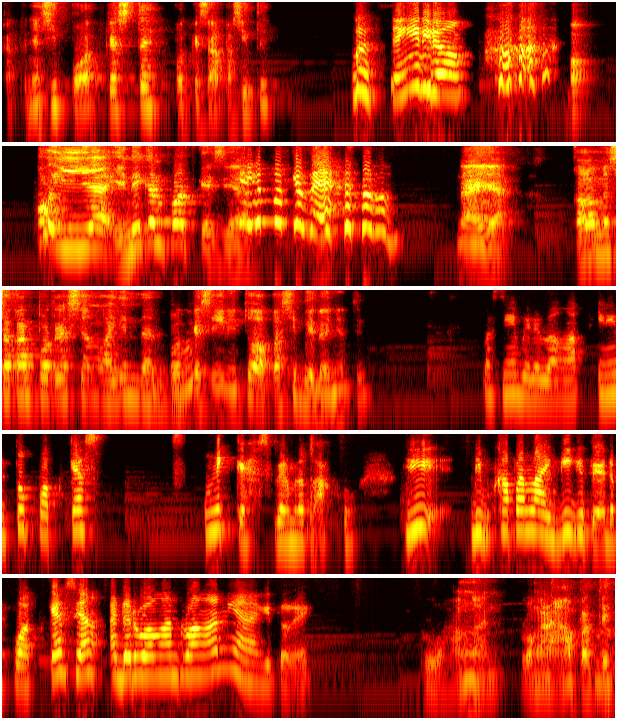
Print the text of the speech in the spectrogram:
Katanya sih podcast, Teh. Podcast apa sih, Teh? Wah, yang ini dong. Oh iya, ini kan podcast ya. Podcast ya. Nah ya, kalau misalkan podcast yang lain dan Hmm. podcast ini tuh apa sih bedanya tuh? pastinya beda banget. Ini tuh podcast unik ya sebenarnya menurut aku. Jadi di kapan lagi gitu ya ada podcast yang ada ruangan-ruangannya gitu deh. Ruangan. Ruangan apa, Teh?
